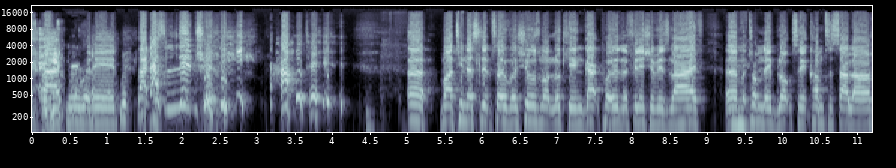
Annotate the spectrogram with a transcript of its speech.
his back, we went in. Like that's literally how they. Uh, Martinez slips over, Shaw's not looking. Gakpo, the finish of his life. Uh, McTominay blocks it, comes to Salah,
